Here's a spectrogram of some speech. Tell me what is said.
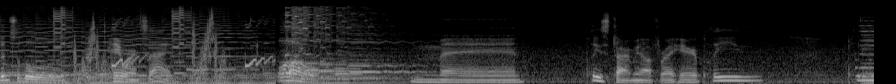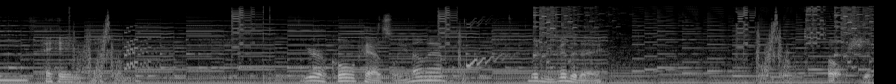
Invincible. Hey, we're inside. Whoa. Man. Please start me off right here. Please. Please. Hey, hey. You're a cool castle. You know that? Looking good today. Oh, shit.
